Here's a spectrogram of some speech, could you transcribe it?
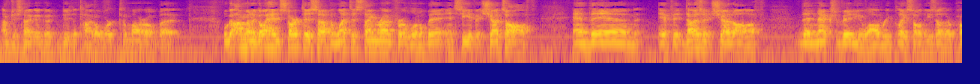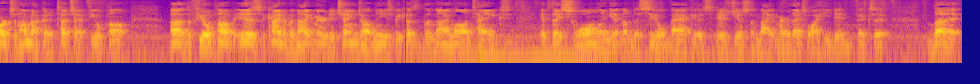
I'm just not going to go do the title work tomorrow, but well, I'm going to go ahead and start this up and let this thing run for a little bit and see if it shuts off. And then if it doesn't shut off, then next video I'll replace all these other parts and I'm not going to touch that fuel pump. Uh, the fuel pump is kind of a nightmare to change on these because of the nylon tanks. If they swollen, getting them to seal back is, is just a nightmare. That's why he didn't fix it. But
